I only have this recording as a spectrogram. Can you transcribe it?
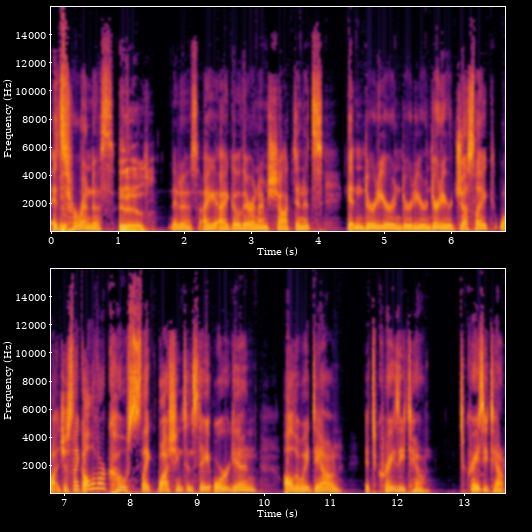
It's It- horrendous. It is. It is. I, I go there and I'm shocked, and it's getting dirtier and dirtier and dirtier. Just like just like all of our coasts, like Washington State, Oregon, all the way down. It's crazy town. It's crazy town.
